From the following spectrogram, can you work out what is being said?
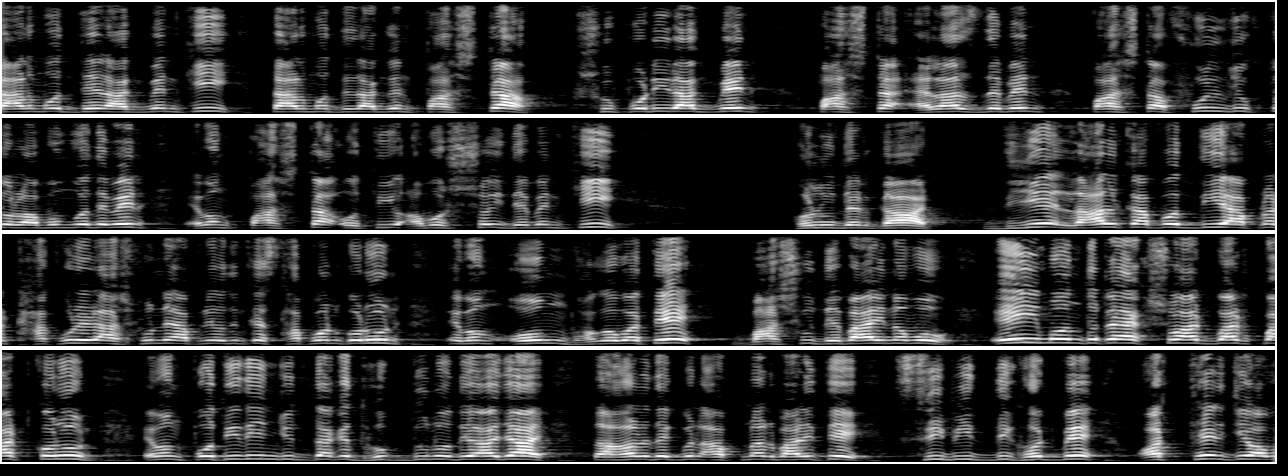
তার মধ্যে রাখবেন কি? তার মধ্যে রাখবেন পাঁচটা সুপরি রাখবেন, পাঁচটা এলাচ দেবেন, পাঁচটা ফুলযুক্ত লবঙ্গ দেবেন এবং পাঁচটা অতি অবশ্যই দেবেন কি? হলুদের গাঠ দিয়ে লাল কাপড় দিয়ে আপনার ঠাকুরের আসনে আপনি ওদিনকে স্থাপন করুন এবং ওং ভগবতে বাসুদেবায় নম। এই মন্ত্রটা একশো বার পাঠ করুন এবং প্রতিদিন যদি তাকে ধূপধুনো দেওয়া যায়, তাহলে দেখবেন আপনার বাড়িতে শ্রীবৃদ্ধি ঘটবে। অর্থের যে অব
